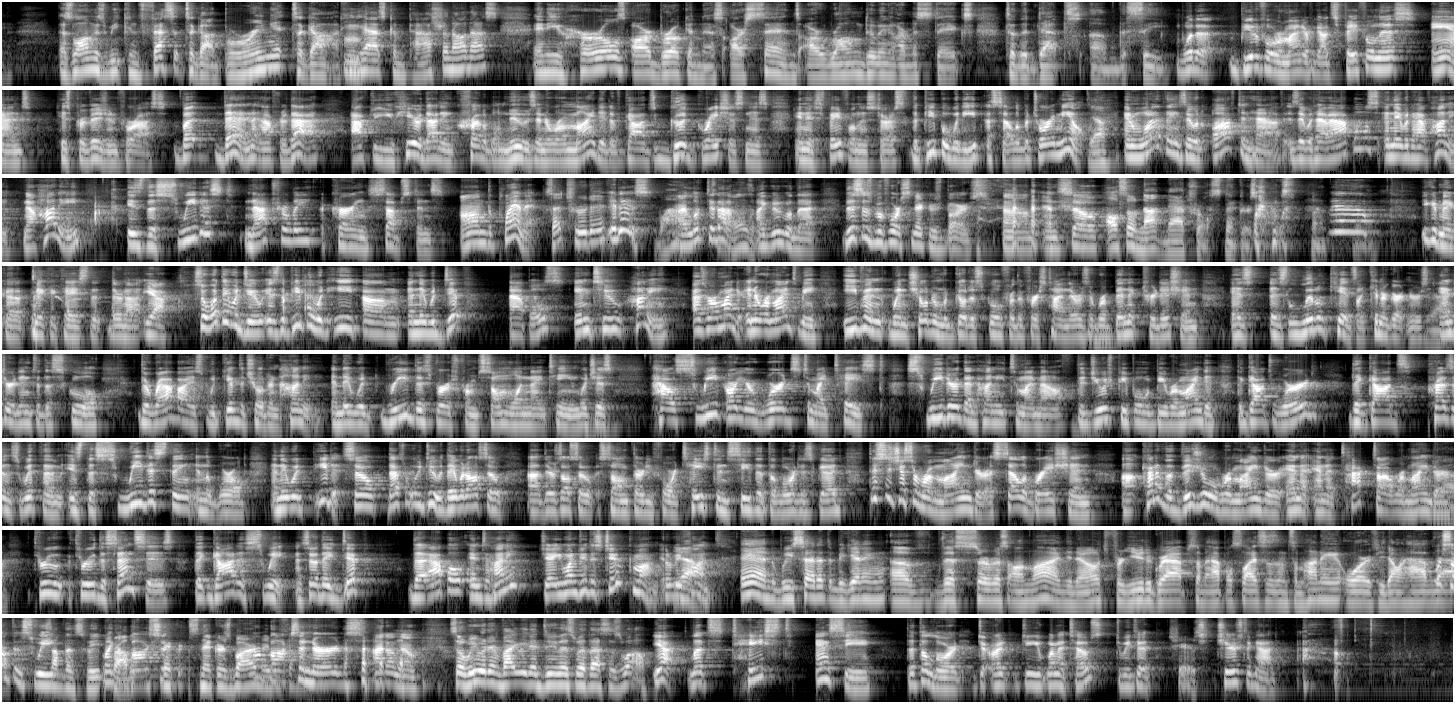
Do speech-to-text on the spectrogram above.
as long as we confess it to God, bring it to God, He has compassion on us and He hurls our brokenness, our sins, our wrongdoing, our mistakes to the depths of the sea. What a beautiful reminder of God's faithfulness and his provision for us. But then, after that, after you hear that incredible news and are reminded of God's good graciousness and his faithfulness to us, the people would eat a celebratory meal. Yeah. And one of the things they would often have is they would have apples and they would have honey. Now, honey is the sweetest naturally occurring substance on the planet. Is that true, Dave? It is. Wow, I looked it up. amazing. I Googled that. This is before Snickers bars. Um, and so Also, not natural Snickers bars. well, you could make a make a case that they're not. Yeah. So what they would do is the people would eat um, and they would dip apples into honey as a reminder. And it reminds me, even when children would go to school for the first time, there was a rabbinic tradition as as little kids, like kindergartners, entered into the school. The rabbis would give the children honey, and they would read this verse from Psalm 119, which is, "How sweet are your words to my taste, sweeter than honey to my mouth." The Jewish people would be reminded that God's word that God's presence with them is the sweetest thing in the world, and they would eat it. So that's what we do. They would also, uh, there's also Psalm 34 taste and see that the Lord is good. This is just a reminder, a celebration, uh, kind of a visual reminder and a, and a tactile reminder through, through the senses that God is sweet. And so they dip the apple into honey. Jay, you want to do this too? Come on, it'll be fun. And we said at the beginning of this service online, you know, for you to grab some apple slices and some honey, or if you don't have that, something sweet. something sweet, Like a box of- Snicker- Snickers bar, Or a box some- of nerds. I don't know. So we would invite you to do this with us as well. Yeah, let's taste and see that the Lord. Do, or do you want to toast? Do we do? Cheers. Cheers to God. oh,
